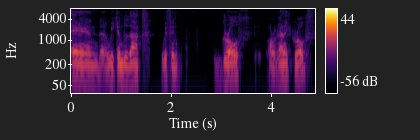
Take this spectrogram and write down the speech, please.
and uh, we can do that within growth, organic growth.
